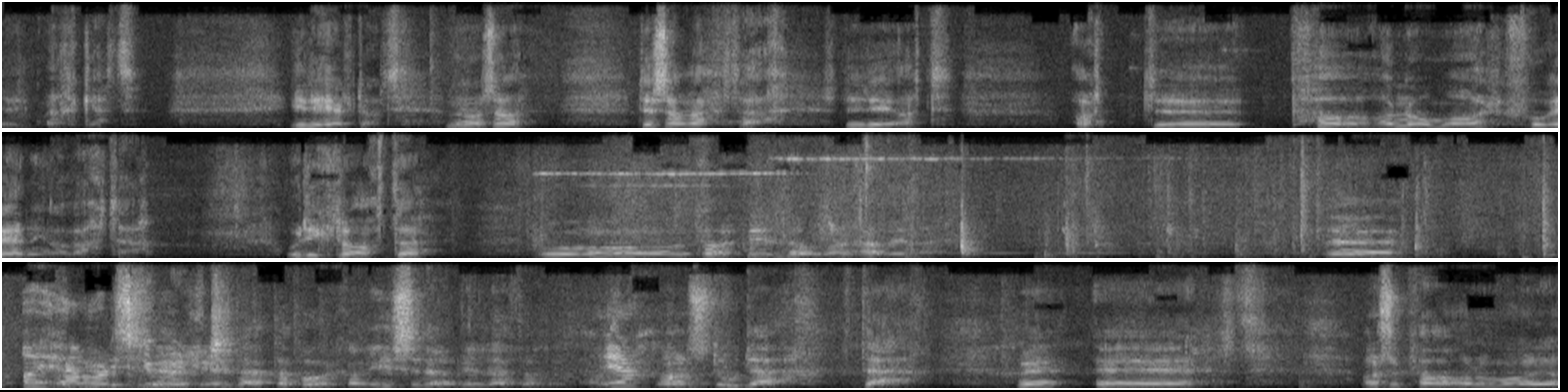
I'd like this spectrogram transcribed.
jeg merket. I det hele tatt. Men altså, det som har vært her, det er det at, at paranormale foreninger har vært her. Og de klarte å ta et bilde av den her inne. Eh, Oi, her var det skummelt. Jeg kan vise dere bildet etterpå. Ja. Han sto der. Der. Med, eh, altså paranormale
